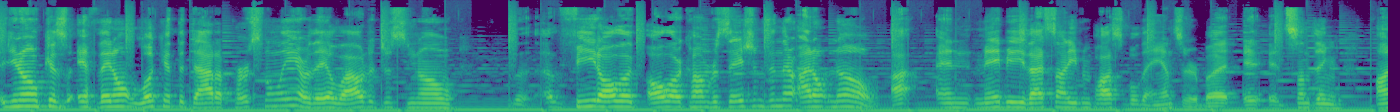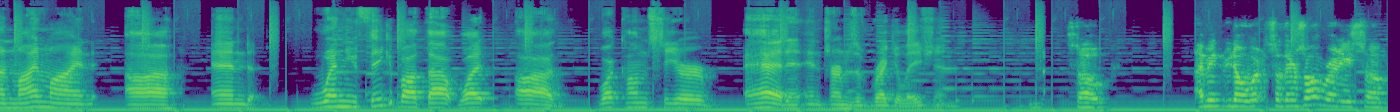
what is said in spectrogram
you know because if they don't look at the data personally are they allowed to just you know feed all the all our conversations in there? I don't know. I, and maybe that's not even possible to answer but it, it's something on my mind uh and when you think about that what uh what comes to your head in, in terms of regulation? So I mean, you know, so there's already some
